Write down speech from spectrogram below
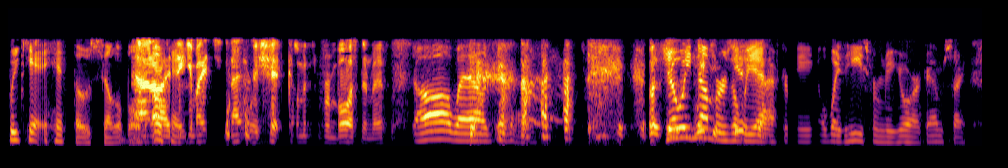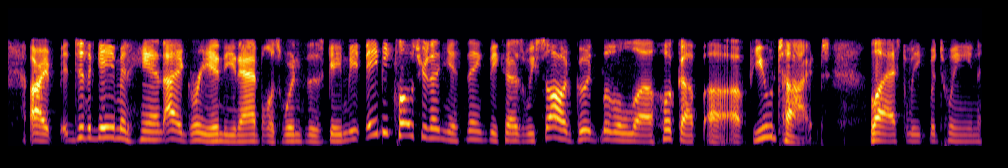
we can't hit those syllables. I, don't know, I think you might see that shit coming from Boston, man. Oh well. Listen, Joey Numbers will be that. after me. Oh wait, he's from New York. I'm sorry. All right, to the game in hand. I agree. Indianapolis wins this game. It may be closer than you think because we saw a good little uh, hookup uh, a few times last week between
